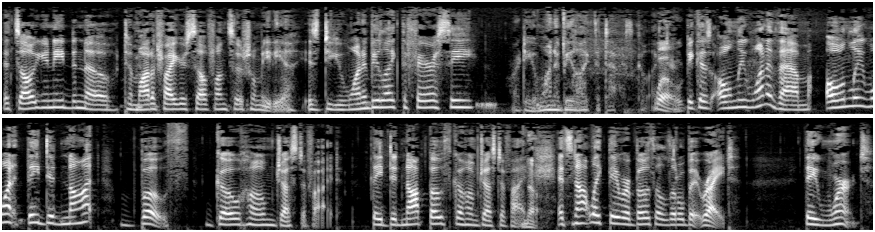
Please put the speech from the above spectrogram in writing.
It's all you need to know to modify yourself on social media is do you want to be like the Pharisee or do you want to be like the tax collector? Well- because only one of them, only one, they did not both go home justified. They did not both go home justified. No. It's not like they were both a little bit right. They weren't.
